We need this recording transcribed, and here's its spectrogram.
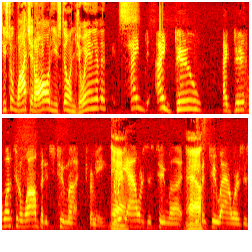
you still watch it all? Do you still enjoy any of it? I, I do I do once in a while, but it's too much for me. Yeah. Three hours is too much. Yeah. Even two hours is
